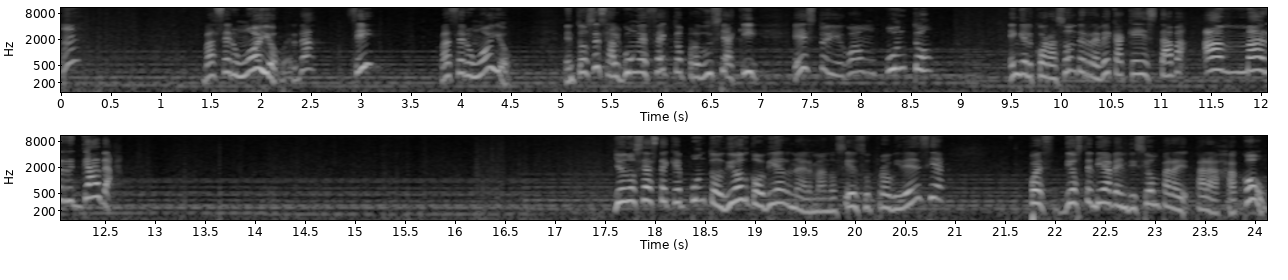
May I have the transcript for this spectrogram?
¿Mm? Va a ser un hoyo, ¿verdad? ¿Sí? Va a ser un hoyo. Entonces algún efecto produce aquí. Esto llegó a un punto en el corazón de Rebeca que estaba amargada. Yo no sé hasta qué punto Dios gobierna, hermanos, y en su providencia, pues Dios tenía bendición para, para Jacob.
